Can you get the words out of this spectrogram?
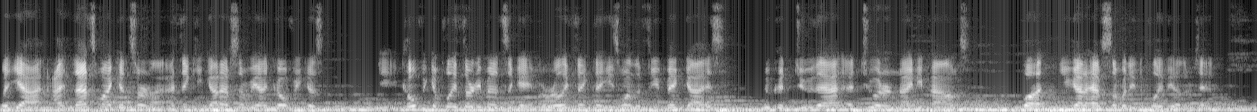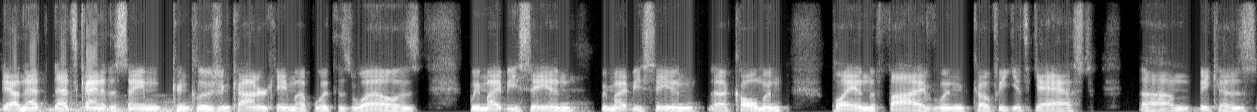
but yeah, I, that's my concern. I, I think you got to have somebody behind Kofi because Kofi can play 30 minutes a game. I really think that he's one of the few big guys who could do that at 290 pounds. But you got to have somebody to play the other 10. Yeah, and that that's kind of the same conclusion Connor came up with as well. Is we might be seeing we might be seeing uh, Coleman playing the five when Kofi gets gassed um, because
